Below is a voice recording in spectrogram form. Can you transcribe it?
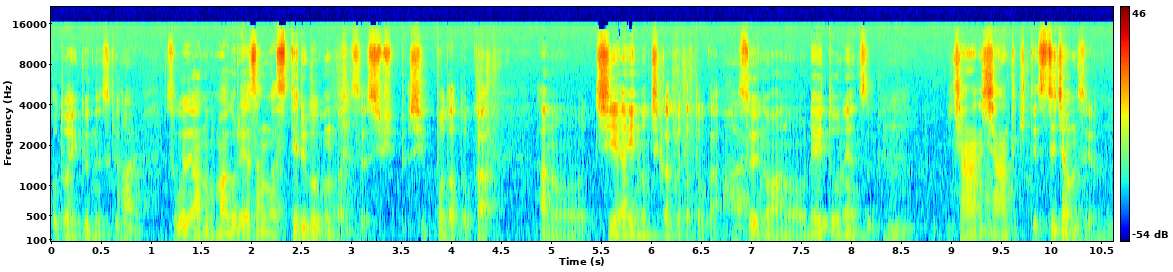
ことは行くんですけど、はい。そこであのマグロ屋さんが捨てる部分があるんですよ。し尻尾だとかあの血合いの近くだとか、はい。そういうのをあの冷凍のやつうん。シャンシャンって切って捨てちゃうんですよ、うん。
